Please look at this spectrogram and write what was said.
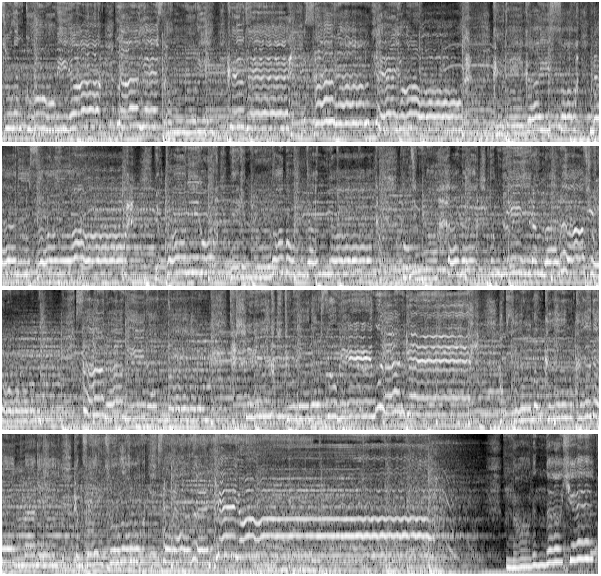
소중한 꿈이야. 나의 선물이 그대 사랑해요. 그대가 있어 난 웃어요. 몇 번이고 내게 물 평생토록 사랑할게요. 너는 나의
